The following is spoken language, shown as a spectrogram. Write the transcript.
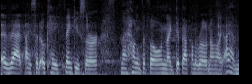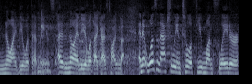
that I said, okay, thank you, sir. And I hung up the phone and I get back on the road and I'm like, I have no idea what that means. I had no idea what that guy's talking about. And it wasn't actually until a few months later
